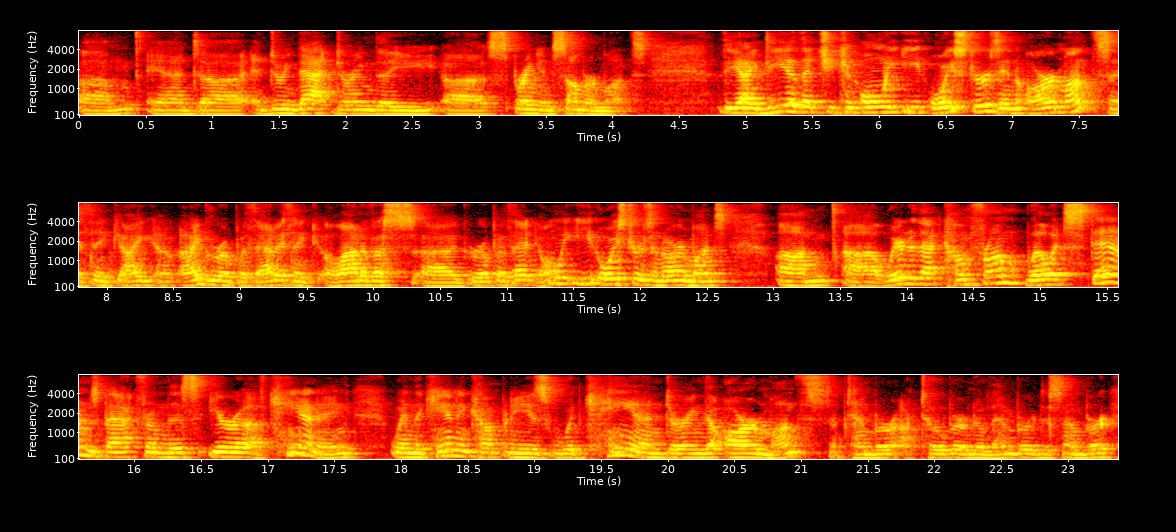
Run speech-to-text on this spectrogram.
um, and, uh, and doing that during the uh, spring and summer months. The idea that you can only eat oysters in R months, I think I, I grew up with that. I think a lot of us uh, grew up with that. You only eat oysters in R months. Um, uh, where did that come from? Well, it stems back from this era of canning when the canning companies would can during the R months, September, October, November, December,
